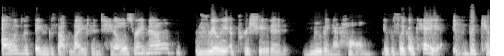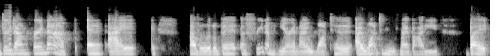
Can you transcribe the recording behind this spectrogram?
all of the things that life entails right now, really appreciated moving at home. It was like, okay, the kids are down for a nap and I have a little bit of freedom here and I want to I want to move my body, but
